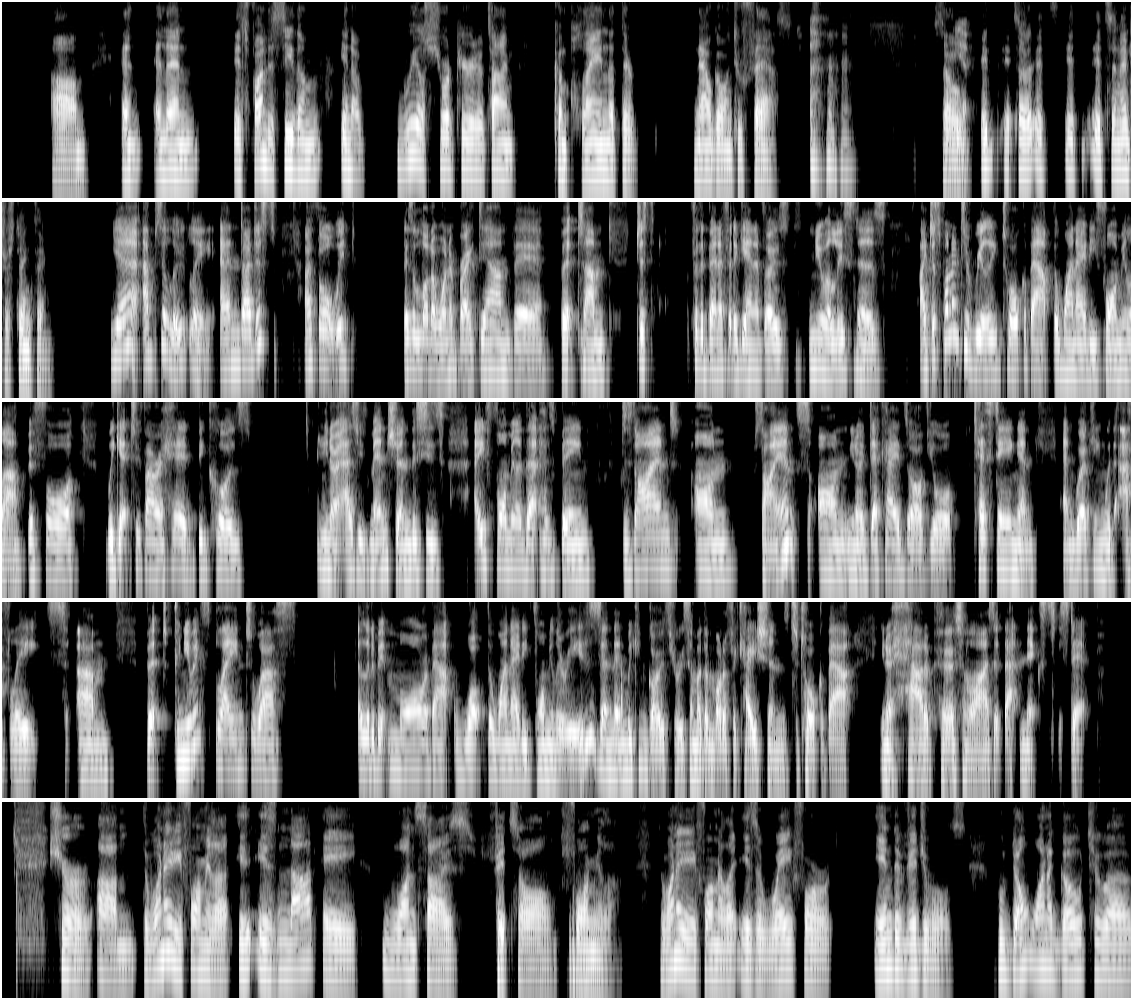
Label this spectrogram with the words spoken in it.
Um, and and then it's fun to see them in a real short period of time complain that they're now going too fast. so yep. it, it's a it's it, it's an interesting thing. Yeah, absolutely. And I just I thought we'd there's a lot I want to break down there, but um, just for the benefit again of those newer listeners, I just wanted to really talk about the 180 formula before we get too far ahead because, you know, as you've mentioned, this is a formula that has been designed on science, on you know decades of your testing and and working with athletes. Um, but can you explain to us a little bit more about what the 180 formula is, and then we can go through some of the modifications to talk about you know how to personalize it that next step. Sure. Um, the 180 formula is not a one size fits all formula. The 180 formula is a way for individuals who don't want to go to a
